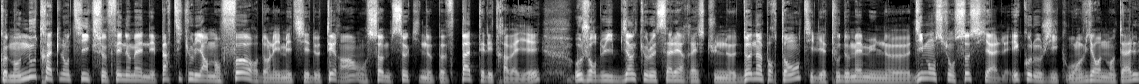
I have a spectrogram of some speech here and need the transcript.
Comme en outre-Atlantique, ce phénomène est particulièrement fort dans les métiers de terrain, en somme ceux qui ne peuvent pas télétravailler. Aujourd'hui, bien que le salaire reste une donne importante, il y a tout de même une dimension sociale, écologique ou environnementale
